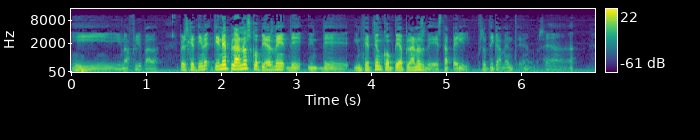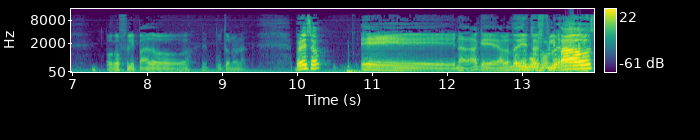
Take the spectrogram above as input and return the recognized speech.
Y, y una flipada. Pero es que tiene, tiene planos copias de, de, de Inception copia planos de esta peli, prácticamente. ¿eh? O sea, un poco flipado el puto Nolan. Por eso, eh, nada, que hablando de directores flipados.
